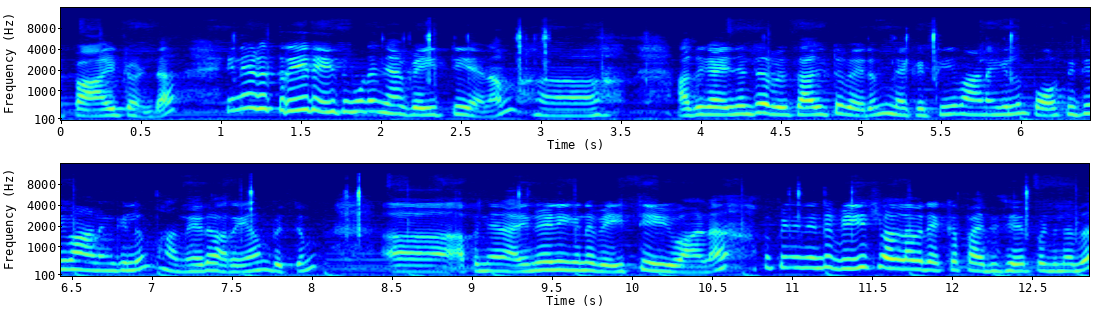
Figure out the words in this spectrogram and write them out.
ഇപ്പം ആയിട്ടുണ്ട്. ഇനി ഒരു ത്രീ ഡേയ്സും കൂടെ ഞാൻ വെയിറ്റ് ചെയ്യണം. അത് കഴിഞ്ഞിട്ട് റിസൾട്ട് വരും. നെഗറ്റീവ് ആണെങ്കിലും പോസിറ്റീവ് ആണെങ്കിലും അന്നേരം അറിയാൻ പറ്റും. അപ്പം ഞാൻ അതിനുവേണ്ടി ഇങ്ങനെ വെയിറ്റ് ചെയ്യുവാണ്. അപ്പം പിന്നെ എന്റെ വീട്ടിലുള്ളവരെയൊക്കെ പരിചയപ്പെടുന്നത്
